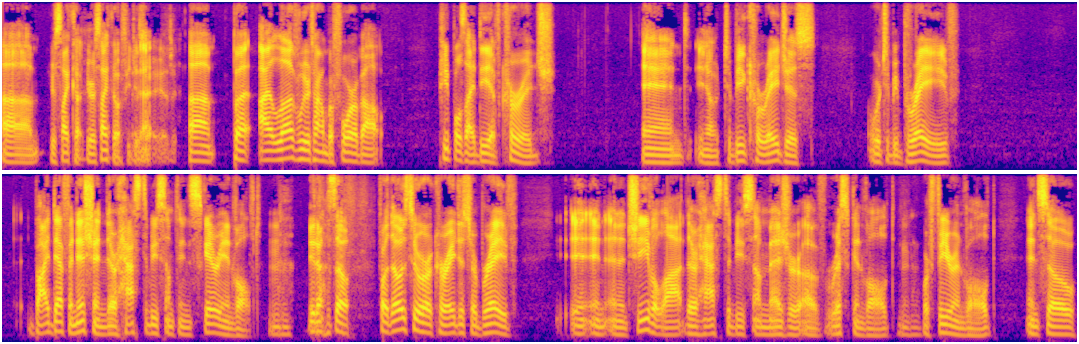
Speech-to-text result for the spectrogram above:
Um, you're psycho. You're a psycho if you do that. Yes, sir. Um, but I love we were talking before about people's idea of courage, and you know, to be courageous or to be brave. By definition, there has to be something scary involved. You know, so for those who are courageous or brave and, and, and achieve a lot, there has to be some measure of risk involved or fear involved, and so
